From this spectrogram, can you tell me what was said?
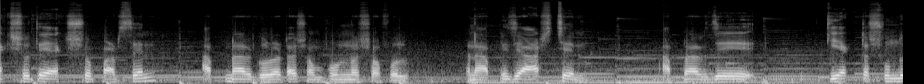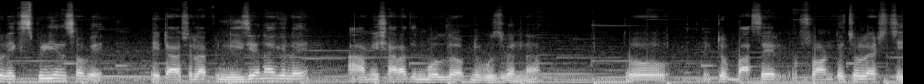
একশোতে একশো পার্সেন্ট আপনার ঘোরাটা সম্পূর্ণ সফল। মানে আপনি যে আসছেন, আপনার যে কি একটা সুন্দর এক্সপিরিয়েন্স হবে, এটা আসলে আপনি নিজে না গেলে আমি সারাদিন বললেও আপনি বুঝবেন না। তো একটু বাসের ফ্রন্টে চলে আসছি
